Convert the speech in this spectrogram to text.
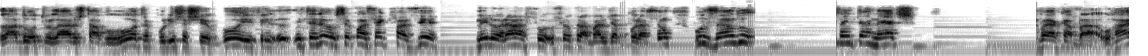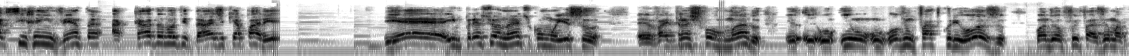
lá do outro lado estava o outro, a polícia chegou e fez. Entendeu? Você consegue fazer, melhorar o seu trabalho de apuração usando a internet. Vai acabar. O rádio se reinventa a cada novidade que aparece. E é impressionante como isso é, vai transformando. E, e, e um, houve um fato curioso quando eu fui fazer uma.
